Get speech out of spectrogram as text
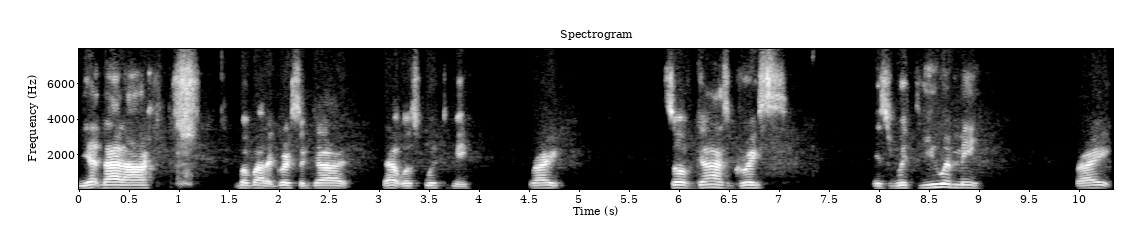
Yet not I, but by the grace of God that was with me, right? So if God's grace is with you and me, right?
